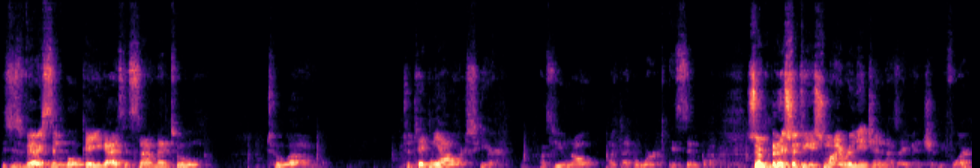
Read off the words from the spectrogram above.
This is very simple, okay, you guys. It's not meant to to um, to take me hours here. As you know, my type of work is simple. Simplicity is my religion, as I mentioned before.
